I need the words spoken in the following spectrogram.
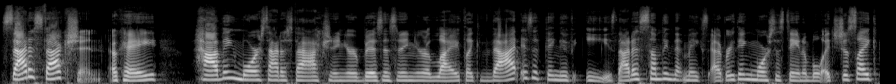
satisfaction, okay? having more satisfaction in your business and in your life, like that is a thing of ease. That is something that makes everything more sustainable. It's just like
